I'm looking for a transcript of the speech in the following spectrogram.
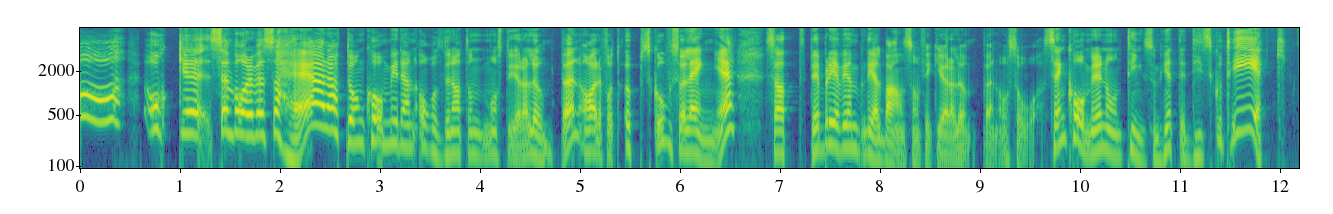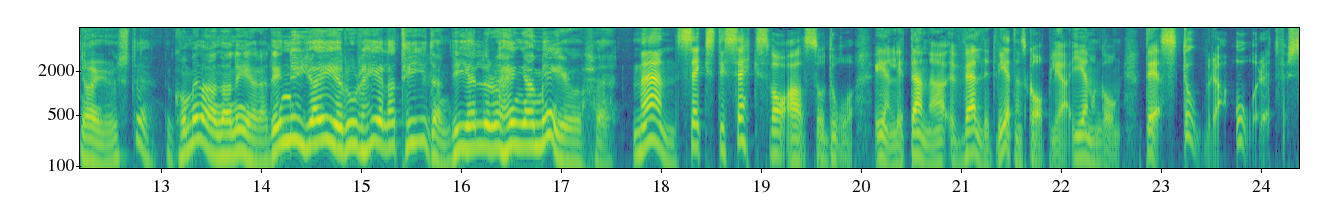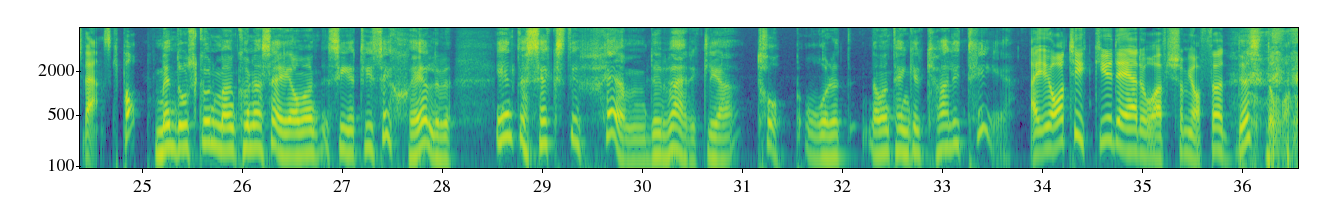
och eh, sen var det väl så här att de kom i den åldern att de måste göra lumpen och hade fått uppskov så länge, så att det blev en del band som fick göra lumpen och så. Sen kommer det någonting som heter diskotek. Ja just det, det kom en annan era. Det är nya eror hela tiden. Det gäller att hänga med Uffe. Men 66 var alltså då, enligt denna väldigt vetenskapliga genomgång, det stora året för svensk pop. Men då skulle man kunna säga om man ser till sig själv, är inte 65 det verkliga toppåret när man tänker kvalitet? Ja, Jag tycker ju det då eftersom jag föddes då.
